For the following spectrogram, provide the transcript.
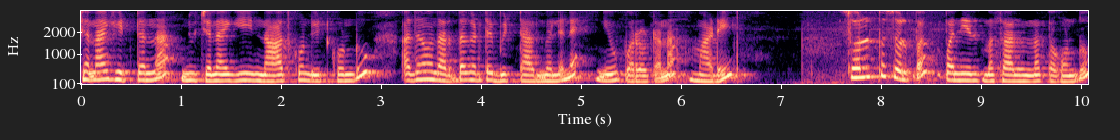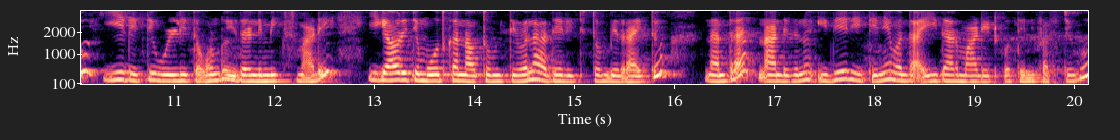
ಚೆನ್ನಾಗಿ ಹಿಟ್ಟನ್ನು ನೀವು ಚೆನ್ನಾಗಿ ನಾದ್ಕೊಂಡು ಇಟ್ಕೊಂಡು, ಅದನ್ನು ಒಂದು ಅರ್ಧ ಗಂಟೆ ಬಿಟ್ಟಾದಮೇಲೆ ನೀವು ಪರೋಟನ ಮಾಡಿ ಸ್ವಲ್ಪ ಸ್ವಲ್ಪ ಪನ್ನೀರ್ ಮಸಾಲನ್ನ ತೊಗೊಂಡು ಈ ರೀತಿ ಉಳ್ಳಿ ತೊಗೊಂಡು ಇದರಲ್ಲಿ ಮಿಕ್ಸ್ ಮಾಡಿ, ಈಗ ಯಾವ ರೀತಿ ಮೋದಕ ನಾವು ತುಂಬ್ತೀವಲ್ಲ ಅದೇ ರೀತಿ ತುಂಬಿದ್ರಾಯಿತು. ನಂತರ ನಾನು ಇದನ್ನು ಇದೇ ರೀತಿಯೇ ಒಂದು ಐದಾರು ಮಾಡಿ ಇಟ್ಕೋತೀನಿ ಫಸ್ಟಿಗೂ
